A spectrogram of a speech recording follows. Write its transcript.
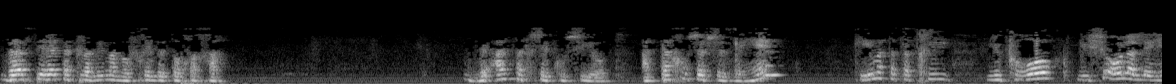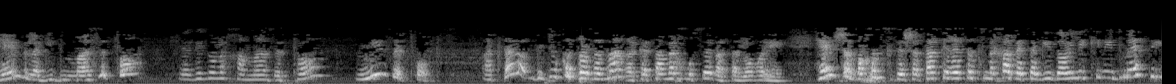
ואז תראה את הכלבים הנובחים בתוכך. ואל תקשה קושיות. אתה חושב שזה הם? כי אם אתה תתחיל לקרוא, לשאול עליהם ולהגיד מה זה פה, יגידו לך מה זה פה, מי זה פה? אתה בדיוק אותו דבר, רק אתה מכוסה ואתה לא רואה. הם שם בחוץ כדי שאתה תראה את עצמך ותגיד אוי לי כי נדמתי.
